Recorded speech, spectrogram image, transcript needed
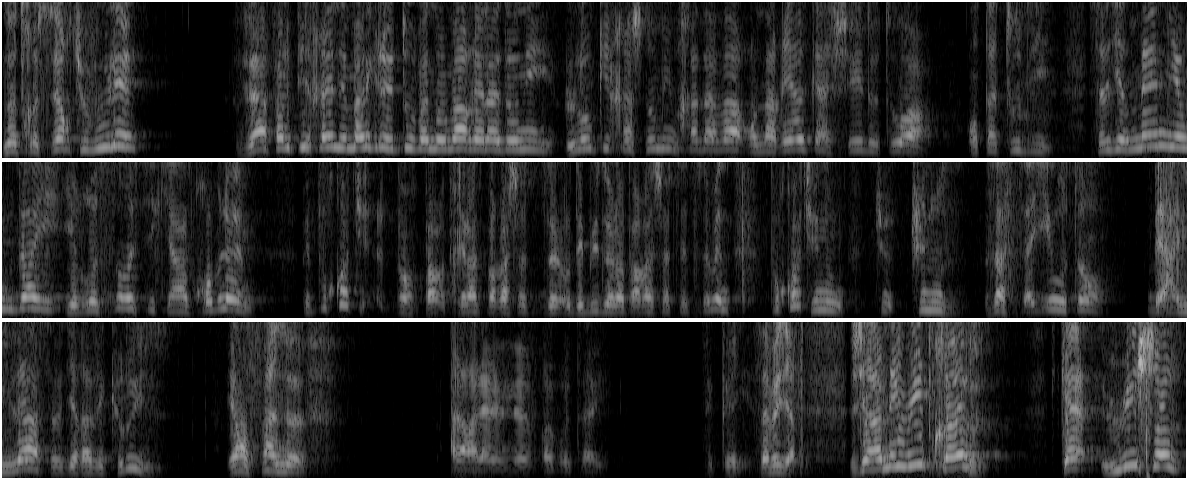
Notre sœur, tu voulais. et malgré tout, vanomar el adoni. On n'a rien caché de toi. On t'a tout dit. Ça veut dire, même Yehuda, il, ressent ici qu'il y a un problème. Mais pourquoi tu. au début de la parachat cette semaine, pourquoi tu nous, tu, tu nous assaillais autant? Berlila, ça veut dire avec ruse. Et enfin neuf. Alors là, le neuf, bravo taille. C'est payé. Ça veut dire, j'ai amené huit preuves, huit choses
